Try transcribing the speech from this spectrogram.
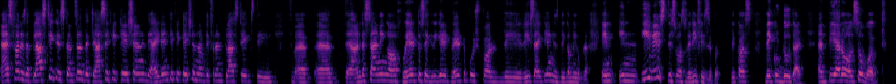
as far as the plastic is concerned, the classification, the identification of different plastics, the uh, uh, the understanding of where to segregate, where to push for the recycling is becoming a pro- in in e-waste. This was very feasible because they could do that, and PRO also worked.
